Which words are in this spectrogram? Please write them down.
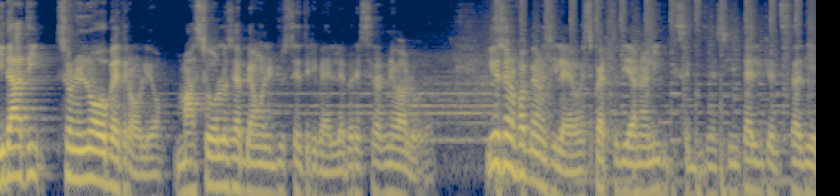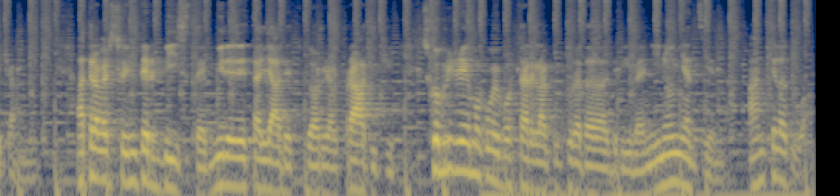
I dati sono il nuovo petrolio, ma solo se abbiamo le giuste trivelle per estrarne valore. Io sono Fabiano Sileo, esperto di Analytics e Business Intelligence da 10 anni. Attraverso interviste, guide dettagliate e tutorial pratici scopriremo come portare la cultura data driven in ogni azienda, anche la tua.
